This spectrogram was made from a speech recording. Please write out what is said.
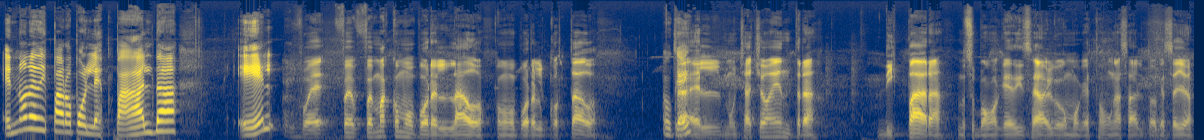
él no le disparó por la espalda, él, Fue, fue, fue más como por el lado, como por el costado. ok, O sea, el muchacho entra, dispara, me supongo que dice algo como que esto es un asalto, qué sé yo.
